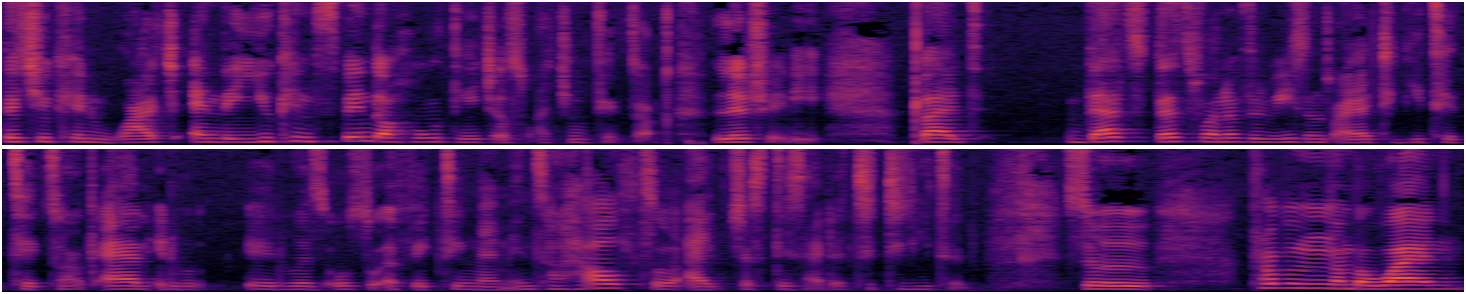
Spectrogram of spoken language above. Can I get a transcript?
that you can watch and that you can spend the whole day just watching TikTok, literally. But that's that's one of the reasons why I deleted TikTok, and it it was also affecting my mental health. So I just decided to delete it. So problem number one,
